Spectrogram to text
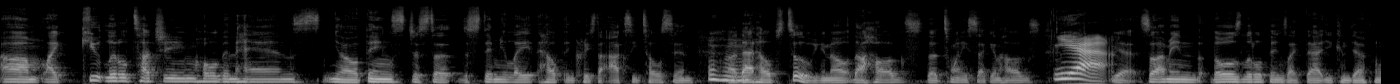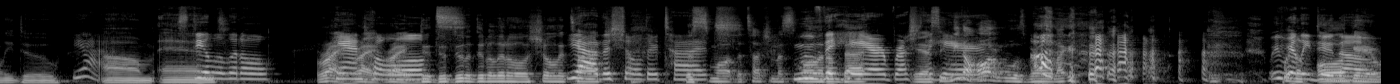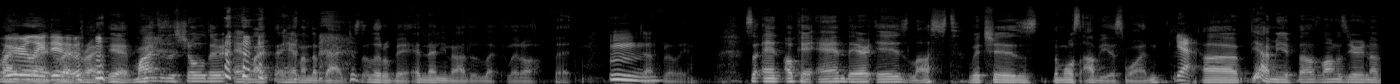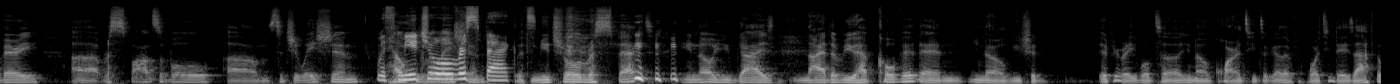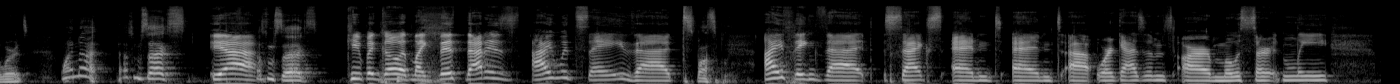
Um, like cute little touching, holding hands, you know, things just to, to stimulate, help increase the oxytocin. Mm-hmm. Uh, that helps too. You know, the hugs, the twenty second hugs. Yeah. Yeah. So I mean, th- those little things like that you can definitely do. Yeah. Um, and Steal a little right, hand right, right. Do, do, do, the, do the little shoulder touch. Yeah, the shoulder touch. the small, the touch and the small Move of the the hair, brush yeah, the see, hair. we know all the moves, bro. Like we put really do though. Right, we really right, do. Right, right. Yeah, mine's is the shoulder and like the hand on the back, just a little bit, and then you know I just let let off. But Mm. definitely. So and okay, and there is lust, which is the most obvious one. Yeah. Uh, yeah. I mean, if as long as you're in a very uh, responsible um, situation With mutual respect. with mutual respect, you know, you guys, neither of you have COVID, and you know, you should, if you're able to, you know, quarantine together for 14 days afterwards, why not have some sex? Yeah. Have some sex Keep it going. Like this that is I would say that responsibly. I think that sex and and uh, orgasms are most certainly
